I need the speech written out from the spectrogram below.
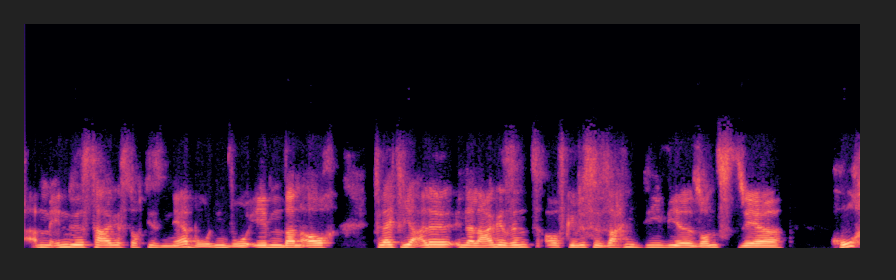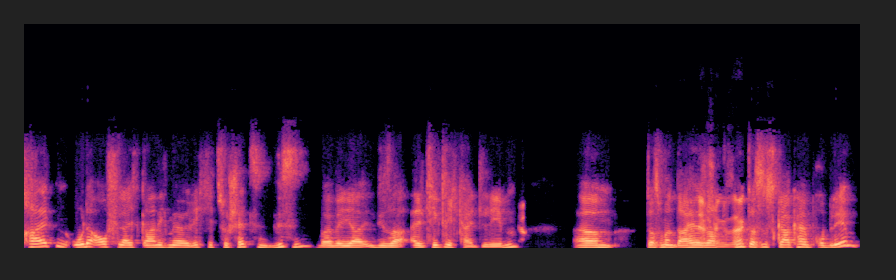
am Ende des Tages doch diesen Nährboden, wo eben dann auch vielleicht wir alle in der Lage sind, auf gewisse Sachen, die wir sonst sehr hochhalten oder auch vielleicht gar nicht mehr richtig zu schätzen wissen, weil wir ja in dieser Alltäglichkeit leben, ähm, dass man daher Ja, sagt, gut, das ist gar kein Problem.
